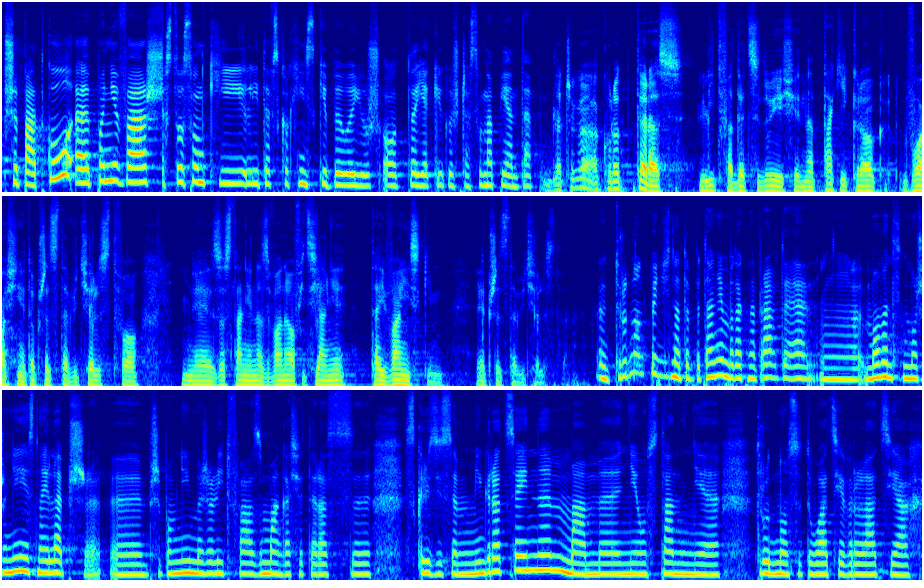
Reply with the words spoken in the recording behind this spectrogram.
przypadku, ponieważ stosunki litewskie chińskie były już od jakiegoś czasu napięte. Dlaczego akurat teraz Litwa decyduje się na taki krok, właśnie to przedstawicielstwo e, zostanie nazwane oficjalnie tajwańskim przedstawicielstwem? Trudno odpowiedzieć na to pytanie, bo tak naprawdę mm, moment może nie jest najlepszy. Y, przypomnijmy, że Litwa zmaga się teraz z kryzysem migracyjnym. Mamy nieustannie trudną sytuację w relacjach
